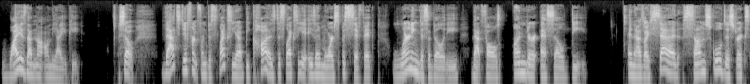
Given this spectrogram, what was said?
Why is that not on the IEP? So that's different from dyslexia because dyslexia is a more specific learning disability that falls under SLD. And as I said, some school districts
